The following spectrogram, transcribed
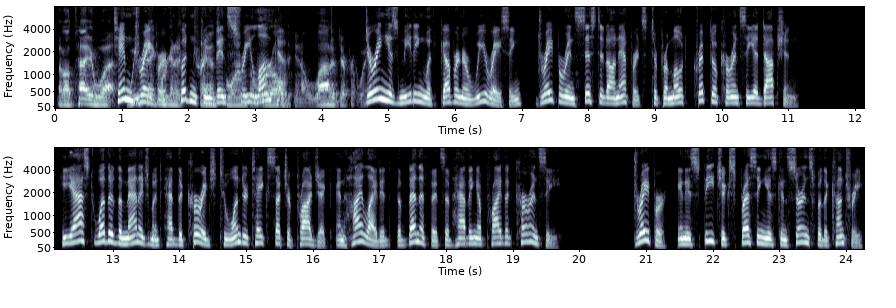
But I'll tell you what, Tim Draper couldn't convince Sri Lanka. in a lot of different ways. During his meeting with Governor Weerasinghe, Draper insisted on efforts to promote cryptocurrency adoption. He asked whether the management had the courage to undertake such a project and highlighted the benefits of having a private currency. Draper, in his speech expressing his concerns for the country,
